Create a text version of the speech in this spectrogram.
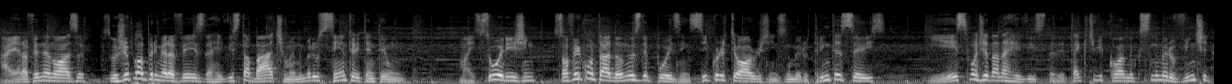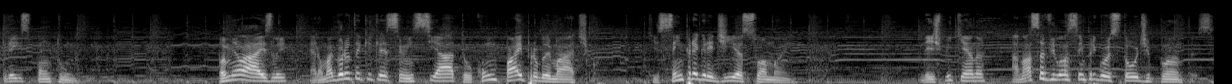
A Era Venenosa surgiu pela primeira vez na revista Batman número 181, mas sua origem só foi contada anos depois em Secret Origins número 36 e expandida na revista Detective Comics número 23.1. Pamela Isley era uma garota que cresceu em Seattle com um pai problemático, que sempre agredia sua mãe. Desde pequena, a nossa vilã sempre gostou de plantas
